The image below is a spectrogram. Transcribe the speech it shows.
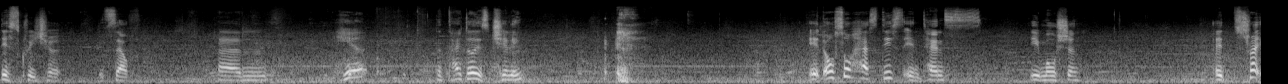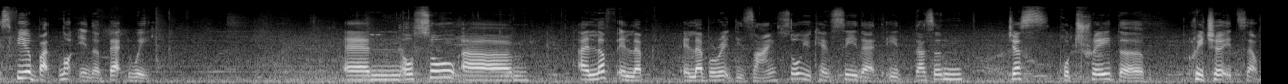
this creature itself. And here, the title is Chilling. it also has this intense emotion. It strikes fear, but not in a bad way. And also, um, I love elab elaborate design, so you can see that it doesn't just portray the creature itself.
